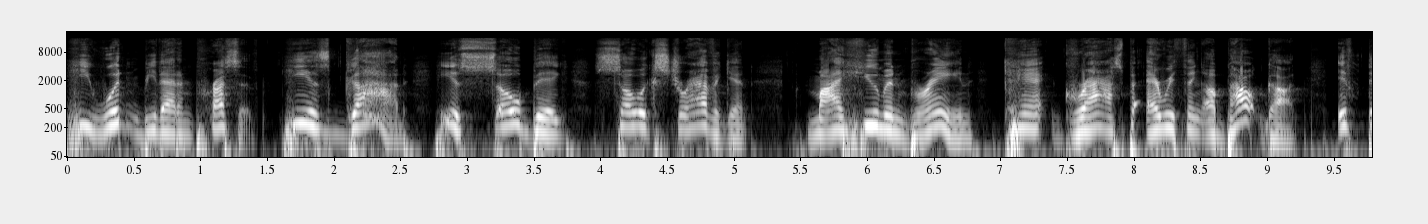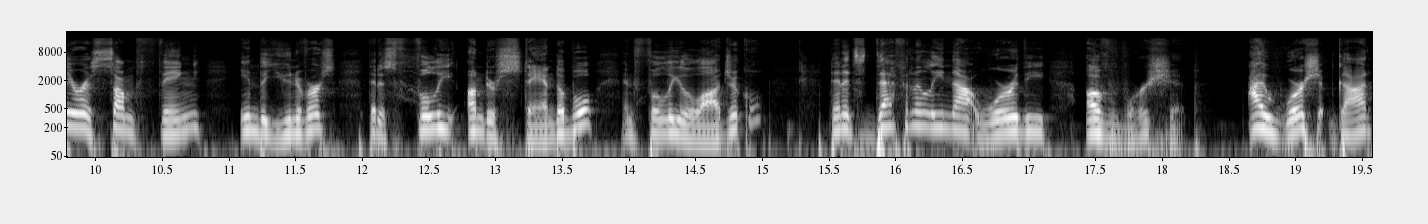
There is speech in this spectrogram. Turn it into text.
he wouldn't be that impressive. He is God. He is so big, so extravagant. My human brain can't grasp everything about God. If there is something in the universe that is fully understandable and fully logical, then it's definitely not worthy of worship. I worship God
